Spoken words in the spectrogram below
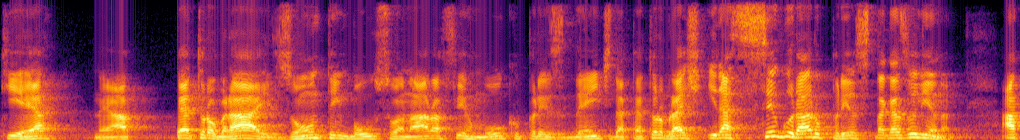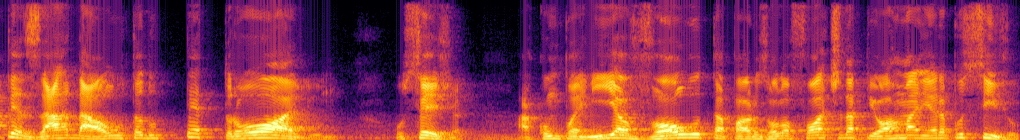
que é né, a Petrobras. Ontem Bolsonaro afirmou que o presidente da Petrobras irá segurar o preço da gasolina, apesar da alta do petróleo. Ou seja, a companhia volta para os holofotes da pior maneira possível.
